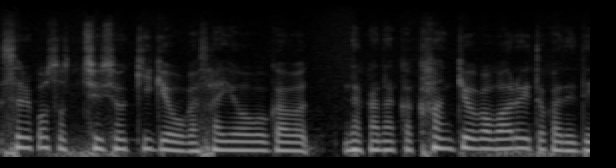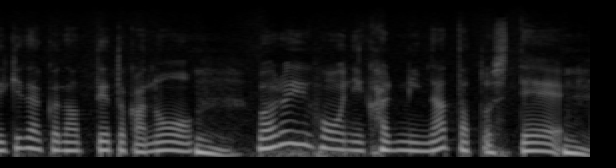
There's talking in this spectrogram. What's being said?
それこそ中小企業が採用がなかなか環境が悪いとかでできなくなってとかのうん。悪い方に仮になったとして、うん。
